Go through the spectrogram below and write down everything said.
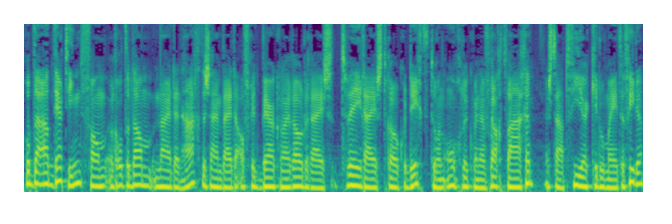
Op de A13 van Rotterdam naar Den Haag. Er zijn bij de afrit Berkel en Roderijs twee rijstroken dicht door een ongeluk met een vrachtwagen. Er staat 4 kilometer file.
